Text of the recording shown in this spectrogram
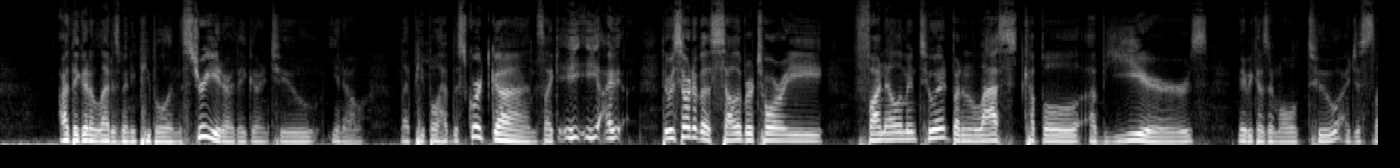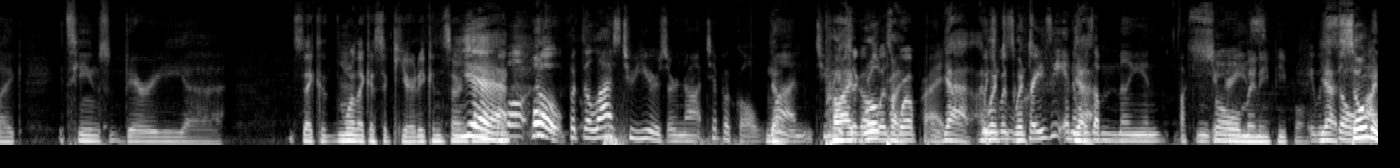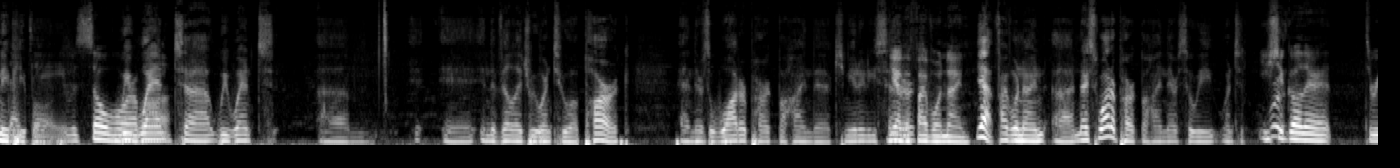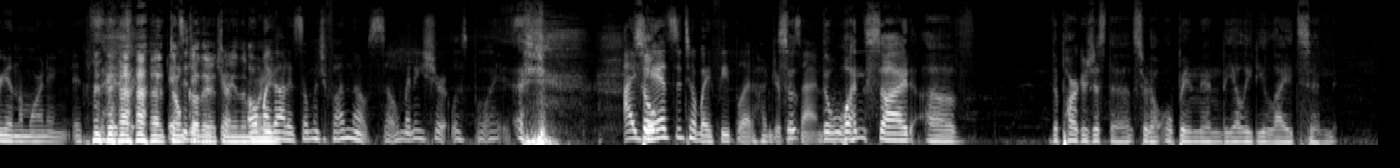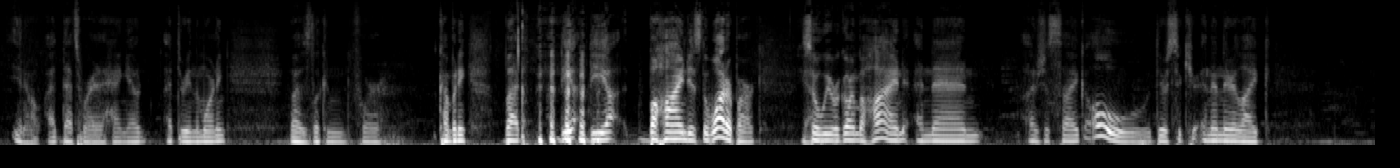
are they going to let as many people in the street? Are they going to, you know, let people have the squirt guns? Like, i I, there was sort of a celebratory, fun element to it, but in the last couple of years, maybe because I'm old too. I just like it seems very. Uh, It's like a, more like a security concern. kind of Yeah. thing. Well, no, but the last two years are not typical. No. One, two Pride, years ago World was Pride. World Pride. Yeah, I which went- was went- crazy, and yeah. it was a million fucking so degrees. many people. It was Yeah, so, so hot many that people. day. It was so horrible. we went. Uh, we went um, i- in the village. We went to a park, and there's a water park behind the community center. yeah, the five one nine. Yeah, 519. Uh, nice water park behind there. So we went to. You should go there at three in the morning. It's, it's, it's Don't go there at three in the Oh my god, it's so much fun though. So many shirtless boys. I So- danced until my feet bled. Hundred So percent. the one side of the park is just the sort of open and the LED lights, and you know I, that's where I hang out at three in the morning. If I was looking for company, but the the uh, behind is the water park. So we were going behind, and then I was just like, "Oh, they're secure," and then they're like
